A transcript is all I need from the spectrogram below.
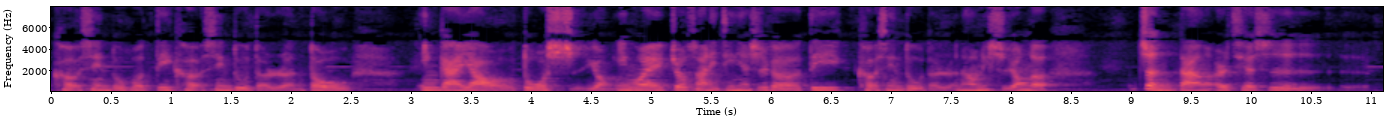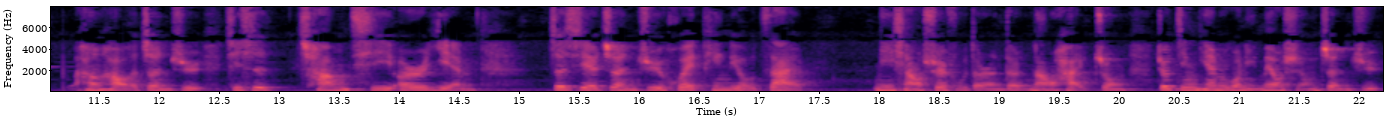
可信度或低可信度的人都。应该要多使用，因为就算你今天是个低可信度的人，然后你使用了正当而且是很好的证据，其实长期而言，这些证据会停留在你想要说服的人的脑海中。就今天，如果你没有使用证据，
